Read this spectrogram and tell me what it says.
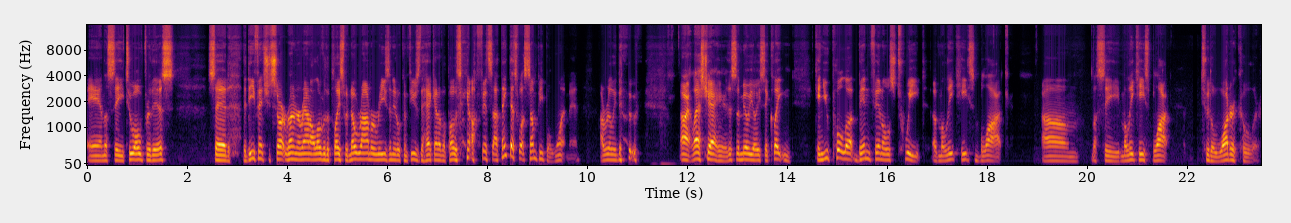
And let's see, too old for this. Said the defense should start running around all over the place with no rhyme or reason. It'll confuse the heck out of opposing offense. I think that's what some people want, man. I really do. All right, last chat here. This is Emilio. He said, Clayton, can you pull up Ben Fennell's tweet of Malik Heath's block? Um, let's see, Malik Heath's block to the water cooler.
